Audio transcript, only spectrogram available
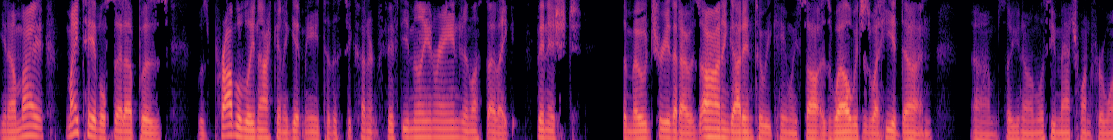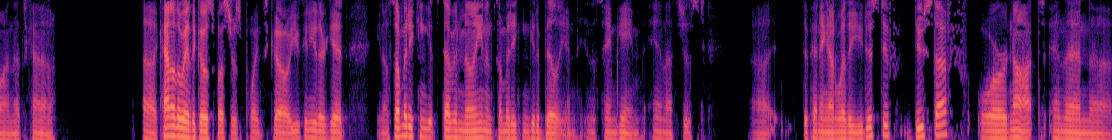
you know, my my table setup was was probably not going to get me to the 650 million range unless I like finished the mode tree that I was on and got into We Came We Saw as well, which is what he had done. Um, so you know, unless you match one for one, that's kind of uh, kind of the way the Ghostbusters points go. You can either get, you know, somebody can get seven million and somebody can get a billion in the same game, and that's just uh, depending on whether you just do, do stuff or not. And then, uh,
